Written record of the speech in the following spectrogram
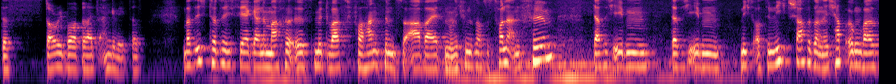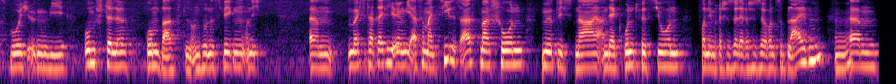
das Storyboard bereits angelegt hast. Was ich tatsächlich sehr gerne mache, ist mit was Vorhandenem zu arbeiten. Und ich finde es auch das Tolle an Film, dass ich eben, dass ich eben nichts aus dem Nichts schaffe, sondern ich habe irgendwas, wo ich irgendwie umstelle, rumbastel und so. Und deswegen, und ich ähm, möchte tatsächlich irgendwie, erstmal mein Ziel ist erstmal schon, möglichst nahe an der Grundvision von dem Regisseur, der Regisseurin zu bleiben. Mhm. Ähm,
